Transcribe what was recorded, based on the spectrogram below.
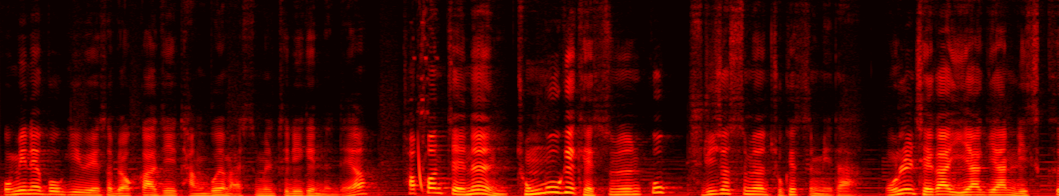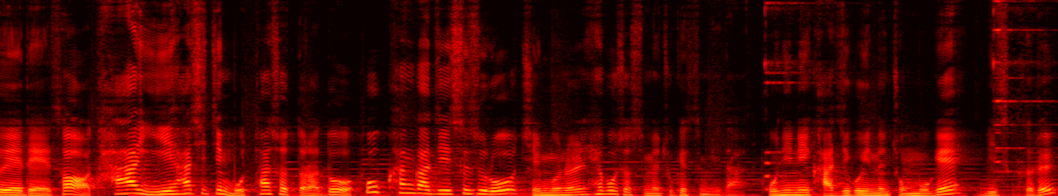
고민해 보기 위해서 몇 가지 당부의 말씀을 드리겠는데요. 첫 번째는 종목의 개수는 꼭 줄이셨으면 좋겠습니다. 오늘 제가 이야기한 리스크에 대해서 다 이해하시진 못하셨더라도 꼭 한 가지 스스로 질문을 해보셨으면 좋겠습니다. 본인이 가지고 있는 종목의 리스크를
